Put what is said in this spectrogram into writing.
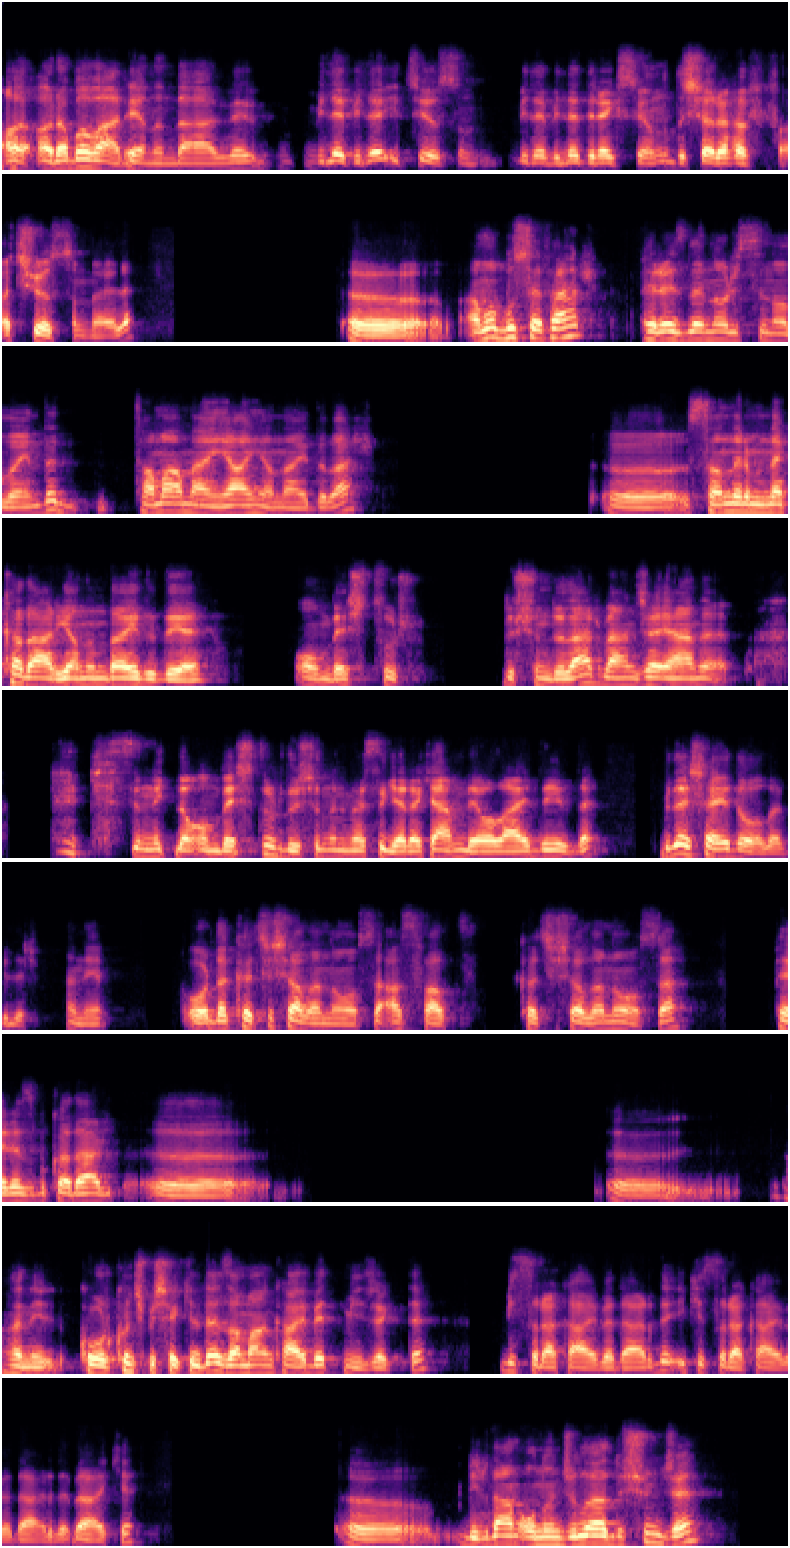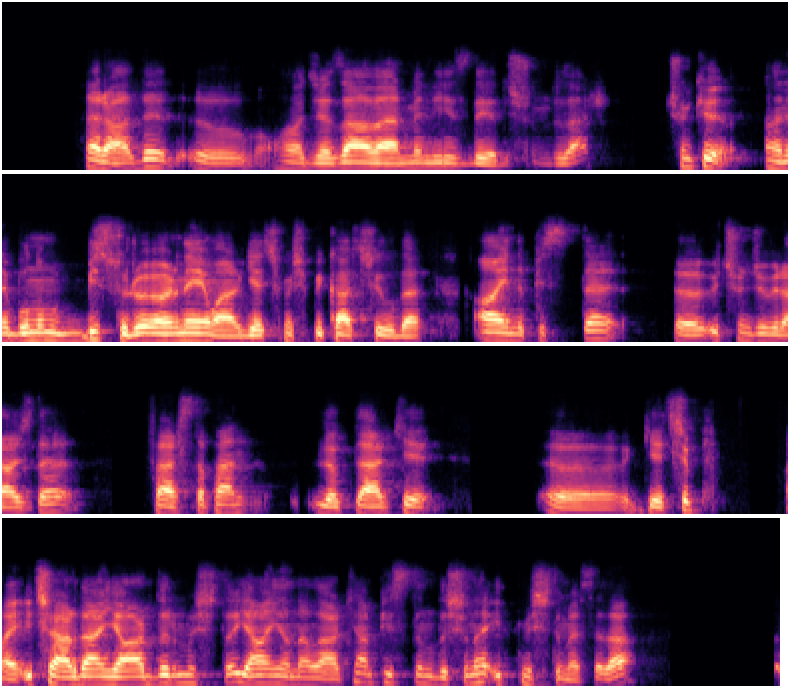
araba var yanında abi ve bile bile itiyorsun. Bile bile direksiyonu dışarı hafif açıyorsun böyle. Ee, ama bu sefer Perez ile Norris'in olayında tamamen yan yanaydılar. Ee, sanırım ne kadar yanındaydı diye 15 tur düşündüler. Bence yani kesinlikle 15 tur düşünülmesi gereken bir olay değildi. Bir de şey de olabilir. Hani orada kaçış alanı olsa, asfalt kaçış alanı olsa Perez bu kadar e, e, hani korkunç bir şekilde zaman kaybetmeyecekti. Bir sıra kaybederdi, iki sıra kaybederdi belki. E, birden onunculuğa düşünce herhalde e, ceza vermeliyiz diye düşündüler. Çünkü hani bunun bir sürü örneği var geçmiş birkaç yılda. Aynı pistte e, üçüncü virajda Verstappen Leclerc'i e, geçip hani içeriden yardırmıştı. Yan yanalarken pistin dışına itmişti mesela.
